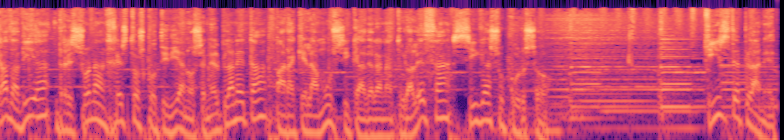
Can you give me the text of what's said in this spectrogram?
Cada día resuenan gestos cotidianos en el planeta para que la música de la naturaleza siga su curso. Kiss the Planet,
